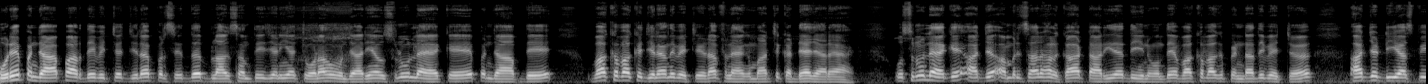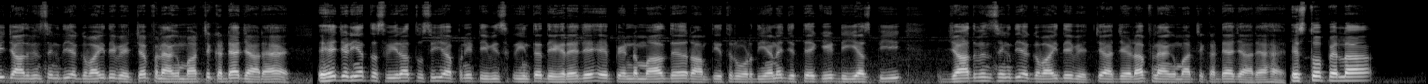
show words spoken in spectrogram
ਪੂਰੇ ਪੰਜਾਬ ਭਰ ਦੇ ਵਿੱਚ ਜ਼ਿਲ੍ਹਾ ਪ੍ਰਸਿੱਧ ਬਲਾਕ ਸੰਮਤੀ ਜਿਹੜੀਆਂ ਚੋਣਾਂ ਹੋਣ ਜਾ ਰਹੀਆਂ, ਉਸ ਨੂੰ ਲੈ ਕੇ ਪੰਜਾਬ ਦੇ ਵੱਖ-ਵੱਖ ਜ਼ਿਲ੍ਹਿਆਂ ਦੇ ਵਿੱਚ ਜਿਹੜਾ ਫਲੈਗ ਮਾਰਚ ਕੱਢਿਆ ਜਾ ਰਿਹਾ ਹੈ। ਉਸ ਨੂੰ ਲੈ ਕੇ ਅੱਜ ਅੰਮ੍ਰਿਤਸਰ ਹਲਕਾ ਅਟਾਰੀ ਦੇ ਅਧੀਨ ਹੁੰਦੇ ਵੱਖ-ਵੱਖ ਪਿੰਡਾਂ ਦੇ ਵਿੱਚ ਅੱਜ ਡੀਐਸਪੀ ਜਾਦਵਿੰਦਰ ਸਿੰਘ ਦੀ ਅਗਵਾਈ ਦੇ ਵਿੱਚ ਫਲੈਗ ਮਾਰਚ ਕੱਢਿਆ ਜਾ ਰਿਹਾ ਹੈ। ਇਹ ਜਿਹੜੀਆਂ ਤਸਵੀਰਾਂ ਤੁਸੀਂ ਆਪਣੀ ਟੀਵੀ ਸਕਰੀਨ ਤੇ ਦੇਖ ਰਹੇ ਜੇ, ਇਹ ਪਿੰਡ ਮਾਲ ਦੇ ਰਾਮਤੀਰਥ ਰੋਡ ਦੀਆਂ ਨੇ, ਜਿੱਥੇ ਕਿ ਡੀਐਸਪੀ ਜਾਦਵਿੰਦਰ ਸਿੰਘ ਦੀ ਅਗਵਾਈ ਦੇ ਵਿੱਚ ਅੱਜ ਜਿਹੜਾ ਫਲੈਗ ਮਾਰਚ ਕੱਢਿਆ ਜਾ ਰਿਹਾ ਹੈ। ਇਸ ਤੋਂ ਪਹਿਲਾਂ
